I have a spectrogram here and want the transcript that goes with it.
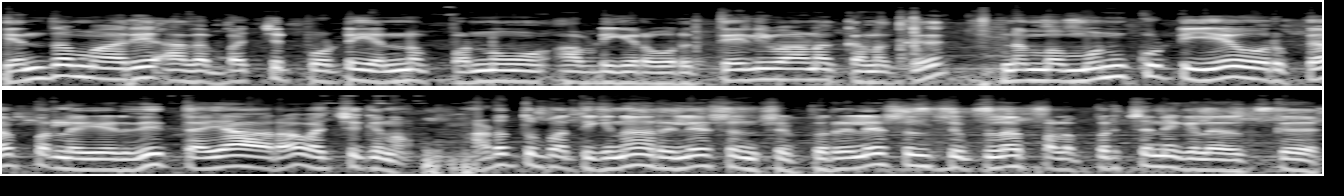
எந்த மாதிரி அதை பட்ஜெட் போட்டு என்ன பண்ணுவோம் அப்படிங்கிற ஒரு தெளிவான கணக்கு நம்ம முன்கூட்டியே ஒரு பேப்பரில் எழுதி தயாராக வச்சுக்கணும். அடுத்து பார்த்திங்கன்னா ரிலேஷன்ஷிப் ரிலேஷன்ஷிப்பில் பல பிரச்சனைகள் இருக்குது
